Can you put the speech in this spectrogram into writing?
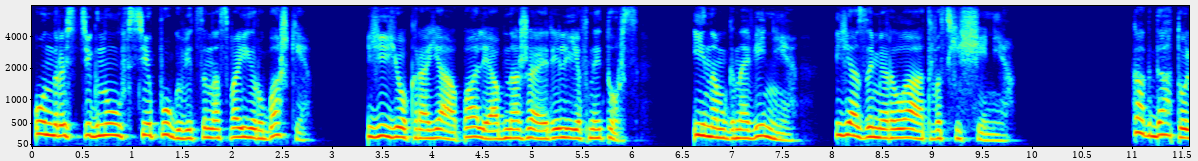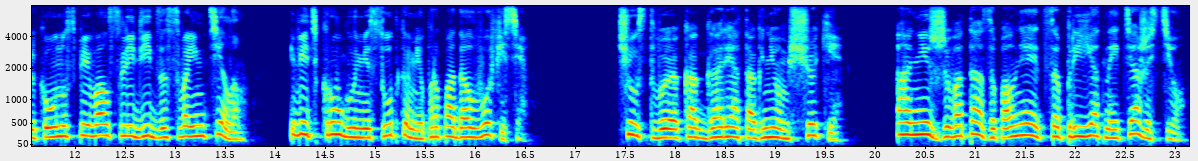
он расстегнул все пуговицы на своей рубашке, ее края опали, обнажая рельефный торс, и на мгновение я замерла от восхищения. Когда только он успевал следить за своим телом, ведь круглыми сутками пропадал в офисе. Чувствуя, как горят огнем щеки, а низ живота заполняется приятной тяжестью,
